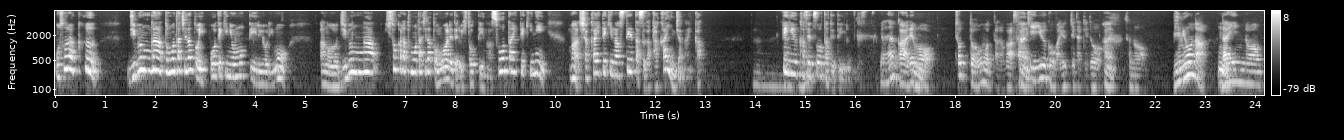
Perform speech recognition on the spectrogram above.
おそらく自分が友達だと一方的に思っているよりもあの自分が人から友達だと思われてる人っていうのは相対的に、まあ、社会的なステータスが高いんじゃないかっていう仮説を立てているんです。いやなんかでも、ちょっと思ったのがさっき優子が言ってたけど、はい、その微妙なうん。LINE の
